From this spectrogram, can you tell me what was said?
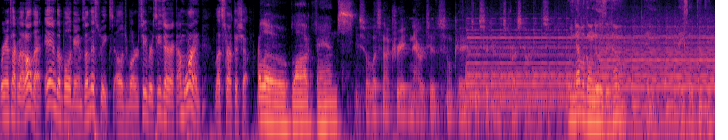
We're going to talk about all that and the bowl games on this week's eligible receivers. He's Eric. I'm Warren. Let's start the show. Hello, blog fans. So let's not create narratives, okay, as we sit here in this press conference. We never gonna lose it, huh? They, they say poo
